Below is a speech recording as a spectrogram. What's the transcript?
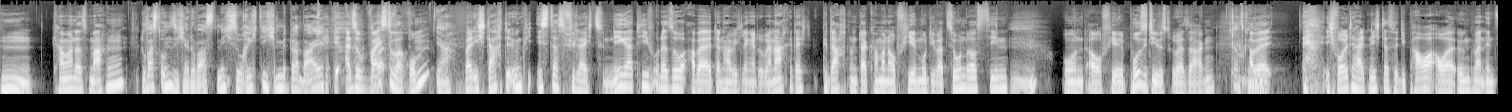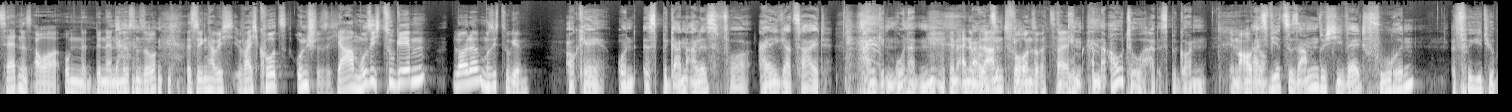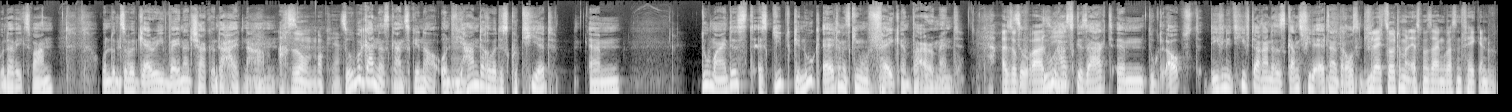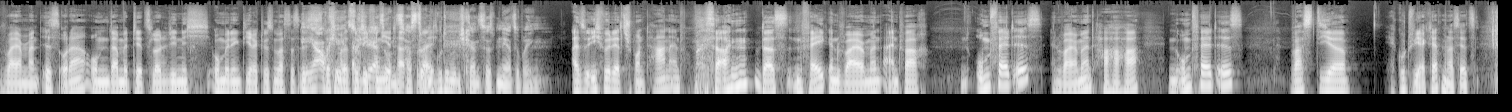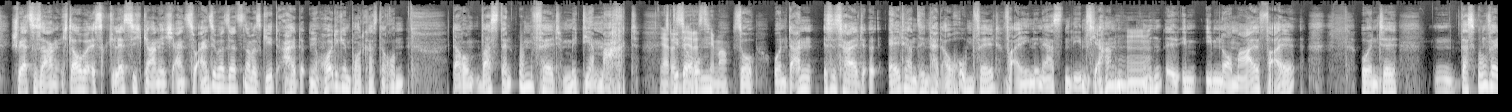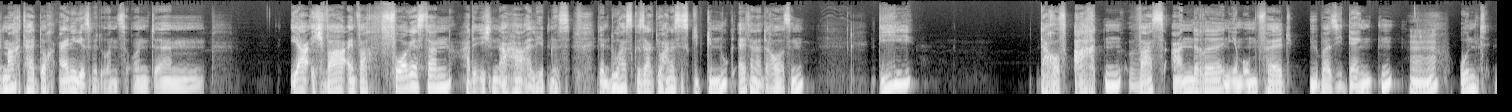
Hm, kann man das machen? Du warst unsicher, du warst nicht so richtig mit dabei. Also weißt du warum? Ja. Weil ich dachte irgendwie, ist das vielleicht zu negativ oder so, aber dann habe ich länger drüber nachgedacht und da kann man auch viel Motivation draus ziehen mhm. und auch viel Positives drüber sagen. Ganz genau. Aber ich wollte halt nicht, dass wir die Power Hour irgendwann in Sadness Hour umbenennen müssen so. Deswegen habe ich war ich kurz unschlüssig. Ja, muss ich zugeben, Leute, muss ich zugeben. Okay, und es begann alles vor einiger Zeit, einigen Monaten. In einem Land vor unserer Zeit. Im, Im, Auto hat es begonnen. Im Auto. Als wir zusammen durch die Welt fuhren, für YouTube unterwegs waren und uns über Gary Vaynerchuk unterhalten haben. Ach so, okay. So begann das ganz genau. Und mhm. wir haben darüber diskutiert, ähm, Du meintest, es gibt genug Eltern, es ging um Fake Environment. Also so, quasi. Du hast gesagt, ähm, du glaubst definitiv daran, dass es ganz viele Eltern da draußen gibt. Vielleicht sollte man erstmal sagen, was ein Fake Environment ist, oder? Um damit jetzt Leute, die nicht unbedingt direkt wissen, was das ist, ja, okay. dass man das so definiert uns. hat. Hast vielleicht. du eine gute Möglichkeit, das näher zu bringen? Also ich würde jetzt spontan einfach mal sagen, dass ein Fake Environment einfach ein Umfeld ist, Environment, hahaha, ein Umfeld ist, was dir ja gut, wie erklärt man das jetzt? Schwer zu sagen. Ich glaube, es lässt sich gar nicht eins zu eins übersetzen, aber es geht halt in dem heutigen Podcast darum, darum, was dein Umfeld mit dir macht. Ja, das ist ja darum, das Thema. So, und dann ist es halt, äh, Eltern sind halt auch Umfeld, vor allem in den ersten Lebensjahren, mhm. im, im Normalfall. Und äh, das Umfeld macht halt doch einiges mit uns. Und ähm, ja, ich war einfach vorgestern hatte ich ein Aha-Erlebnis. Denn du hast gesagt, Johannes, es gibt genug Eltern da draußen, die darauf achten, was andere in ihrem Umfeld über sie denken mhm. und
